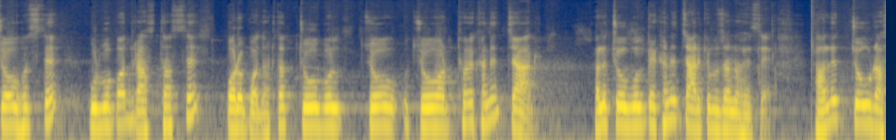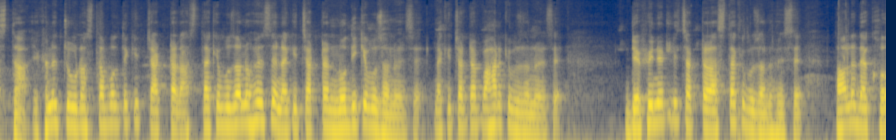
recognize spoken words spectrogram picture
চৌ হচ্ছে পূর্বপদ রাস্তা হচ্ছে পরপদ, অর্থাৎ চৌ বল, চৌ চৌ অর্থ এখানে চার। তাহলে চৌ বলতে এখানে চারকে বোঝানো হয়েছে। তাহলে চৌরাস্তা, এখানে চৌরাস্তা বলতে কি চারটা রাস্তাকে বোঝানো হয়েছে নাকি চারটা নদীকে বোঝানো হয়েছে, নাকি চারটা পাহাড়কে বোঝানো হয়েছে? ডেফিনেটলি চারটা রাস্তাকে বোঝানো হয়েছে। তাহলে দেখো,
